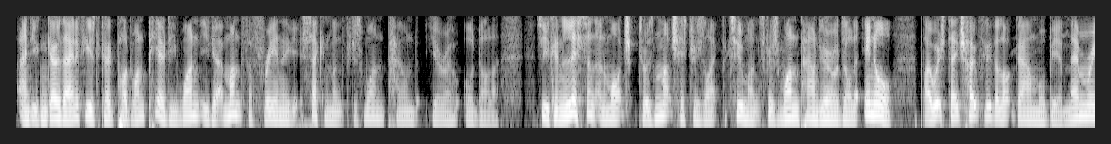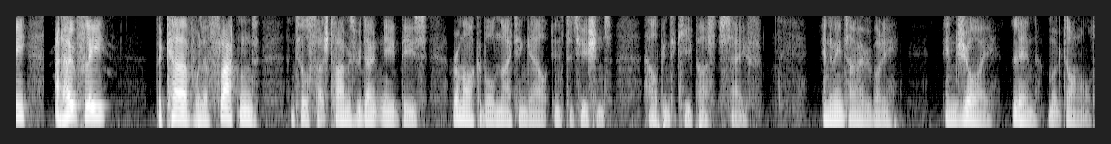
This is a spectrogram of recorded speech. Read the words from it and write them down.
And you can go there, and if you use the code POD1, POD1, you get a month for free, and then you get second month for just one pound, euro, or dollar. So you can listen and watch to as much history as you like for two months for just one pound, euro, or dollar in all. By which stage, hopefully, the lockdown will be a memory, and hopefully, the curve will have flattened until such time as we don't need these remarkable Nightingale institutions helping to keep us safe. In the meantime, everybody, enjoy Lynn McDonald.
